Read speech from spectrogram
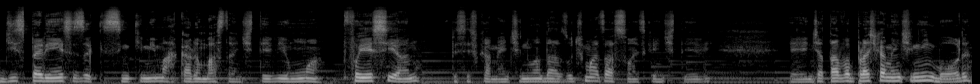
De experiências assim, que me marcaram bastante. Teve uma, foi esse ano, especificamente, numa das últimas ações que a gente teve. É, a gente já estava praticamente indo embora.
